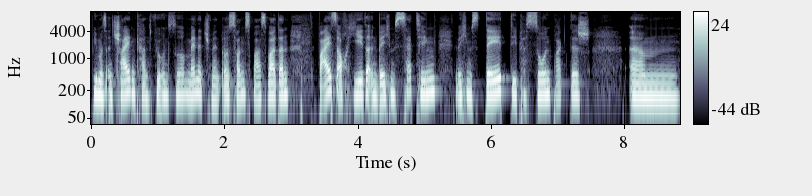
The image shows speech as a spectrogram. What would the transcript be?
wie man es entscheiden kann für unser Management oder sonst was, weil dann weiß auch jeder in welchem Setting, in welchem State die Person praktisch ähm,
